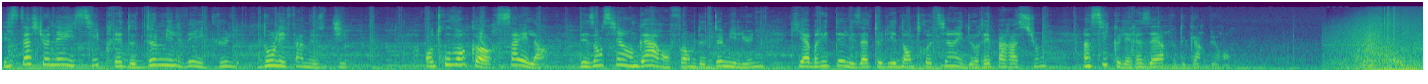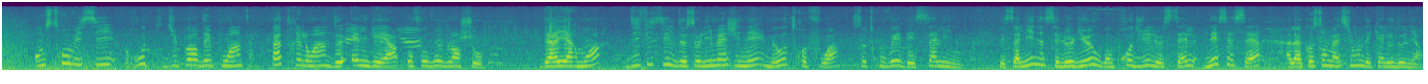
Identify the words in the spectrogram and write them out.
Il stationnait ici près de 2000 véhicules, dont les fameuses Jeeps. On trouve encore, ça et là, des anciens hangars en forme de demi-lune qui abritaient les ateliers d'entretien et de réparation, ainsi que les réserves de carburant. On se trouve ici, route du port des Pointes, pas très loin de Ngea, au Faubourg Blanchot. Derrière moi, difficile de se l'imaginer, mais autrefois se trouvaient des salines. Les salines, c'est le lieu où on produit le sel nécessaire à la consommation des Calédoniens.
